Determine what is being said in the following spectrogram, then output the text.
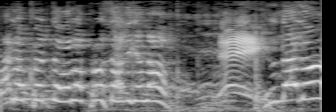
வரப்பெற்றவர பிரசாதிக்கலாம் இருந்தாலும்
